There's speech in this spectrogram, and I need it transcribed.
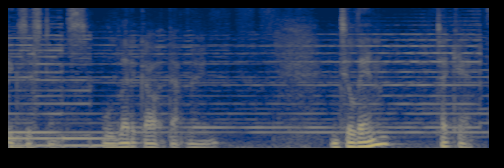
existence. We'll let it go at that moon. Until then, take care.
